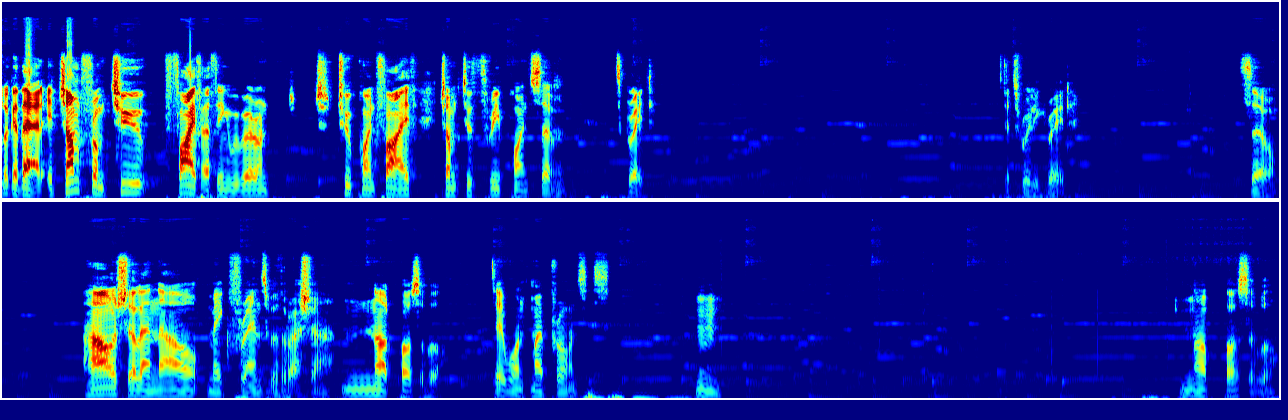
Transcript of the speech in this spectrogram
Look at that. It jumped from 2.5, I think we were on 2.5, jumped to 3.7. It's great. That's really great. So, how shall I now make friends with Russia? Not possible. They want my provinces. Hmm. Not possible.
